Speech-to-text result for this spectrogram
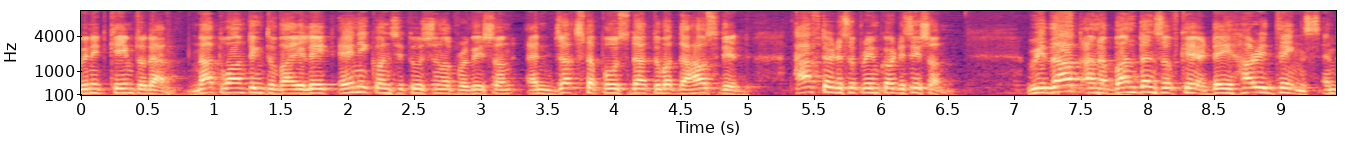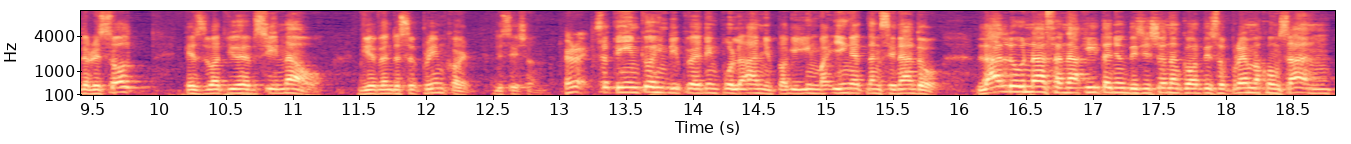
when it came to that, not wanting to violate any constitutional provision and juxtapose that to what the House did after the Supreme Court decision. Without an abundance of care, they hurried things and the result is what you have seen now given the Supreme Court decision. Pero- sa tingin ko, hindi pwedeng pulaan yung pagiging maingat ng Senado. Lalo na sa nakita yung desisyon ng Korte Suprema kung saan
